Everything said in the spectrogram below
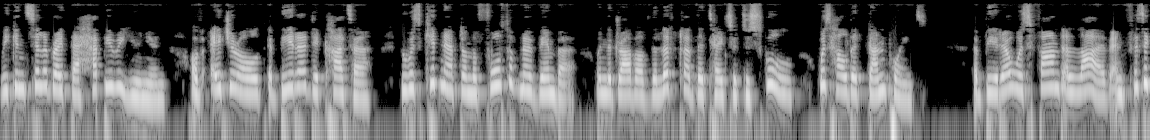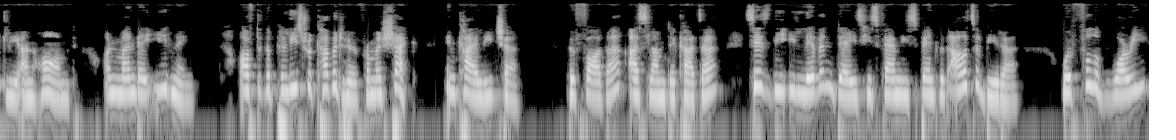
we can celebrate the happy reunion of eight-year-old Abira Dekhta, who was kidnapped on the 4th of November when the driver of the lift club that takes her to school was held at gunpoint. Abira was found alive and physically unharmed on Monday evening after the police recovered her from a shack in Khayelitsha. Her father, Aslam Dekhta, says the 11 days his family spent without Abira were full of worry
